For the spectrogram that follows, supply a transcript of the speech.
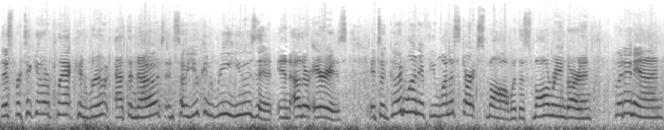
This particular plant can root at the nodes, and so you can reuse it in other areas. It's a good one if you want to start small with a small rain garden, put it in,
